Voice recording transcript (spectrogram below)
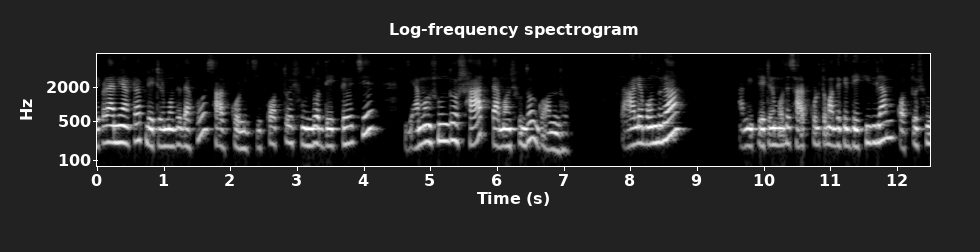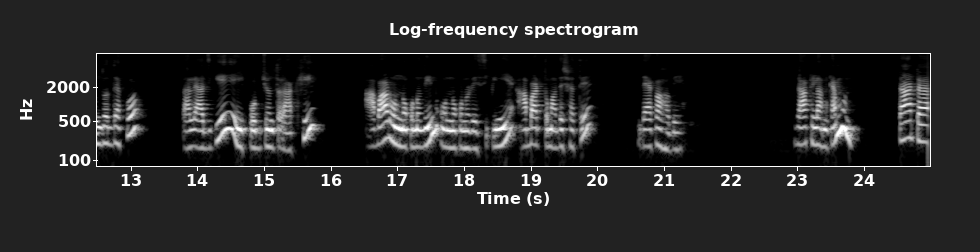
এবারে আমি একটা প্লেটের মধ্যে দেখো সার্ভ করে নিচ্ছি। কত সুন্দর দেখতে হচ্ছে, যেমন সুন্দর স্বাদ, তেমন সুন্দর গন্ধ। তাহলে বন্ধুরা, আমি প্লেটের মধ্যে সার্ভ করে তোমাদেরকে দেখিয়ে দিলাম, কত সুন্দর দেখো। তাহলে আজকে এই পর্যন্ত রাখি। আবার অন্য কোনো দিন, অন্য কোনো রেসিপি নিয়ে আবার তোমাদের সাথে দেখা হবে। রাখলাম, কেমন? টাটা!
